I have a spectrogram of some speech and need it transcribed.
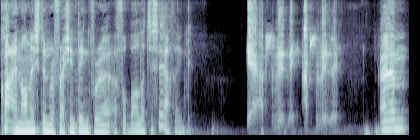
quite an honest and refreshing thing for a, a footballer to say, I think. Yeah, absolutely, absolutely. Um,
